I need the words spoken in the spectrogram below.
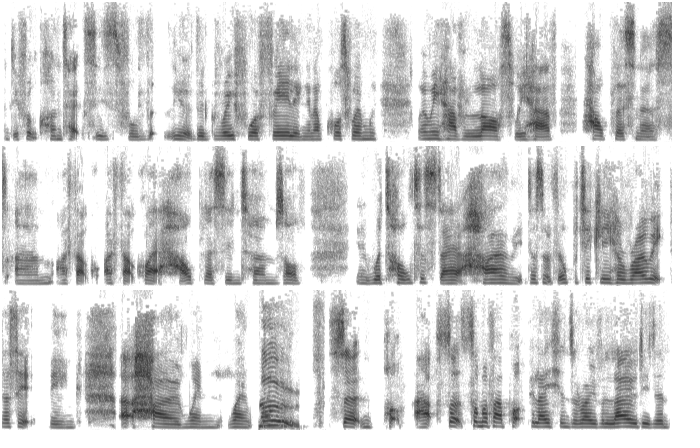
and different contexts for the, you know the grief we're feeling. And of course when we when we have loss we have helplessness. Um, i felt i felt quite helpless in terms of you know we're told to stay at home. It doesn't feel particularly heroic does it being at home when when, no. when certain pop, uh, some of our populations are overloaded and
